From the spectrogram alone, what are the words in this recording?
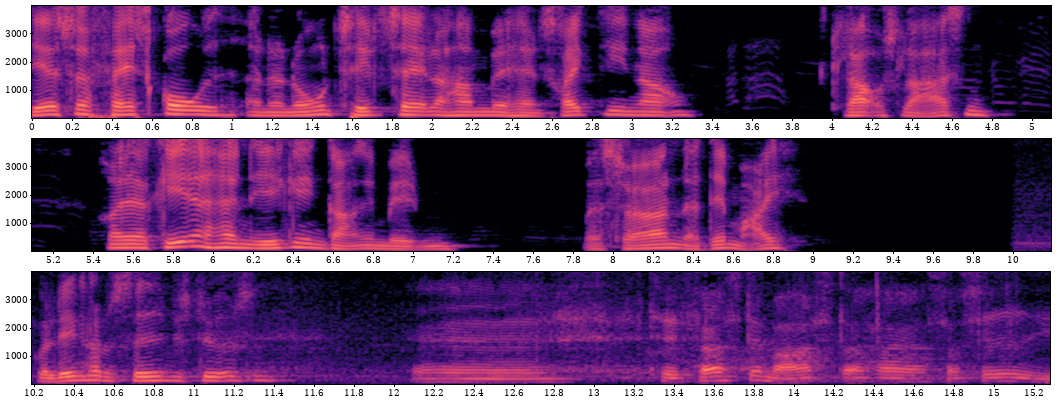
Det er så fastgroet, at når nogen tiltaler ham med hans rigtige navn, Claus Larsen, reagerer han ikke engang imellem. Hvad søren er det mig? Hvor længe har du siddet i bestyrelsen? Øh, til 1. marts, der har jeg så siddet i,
